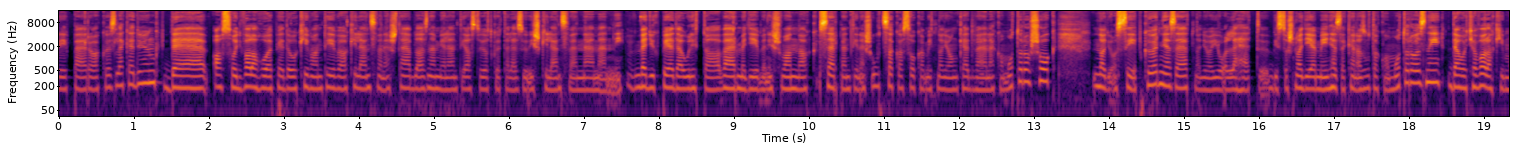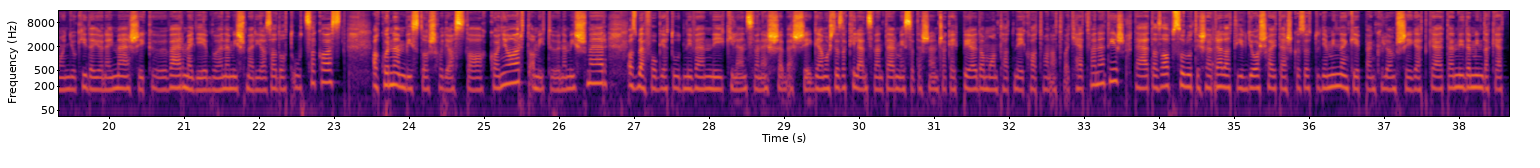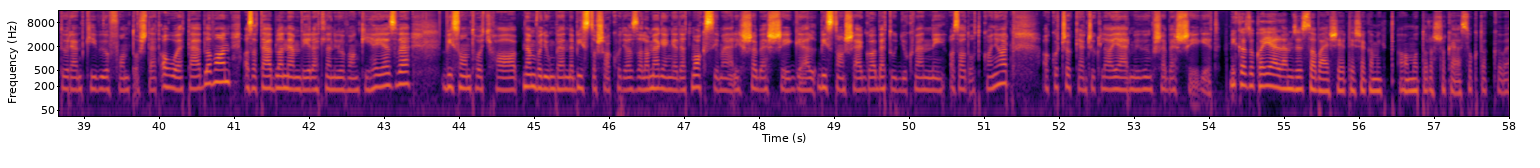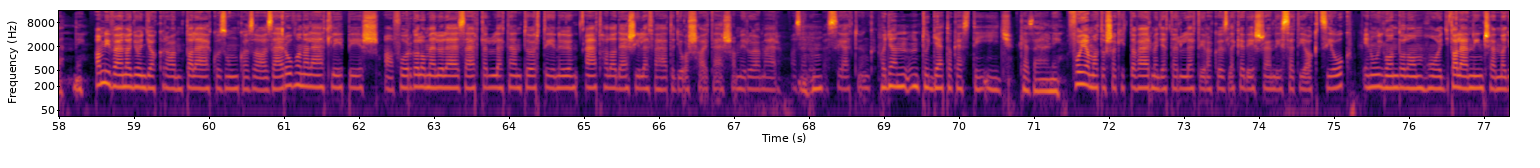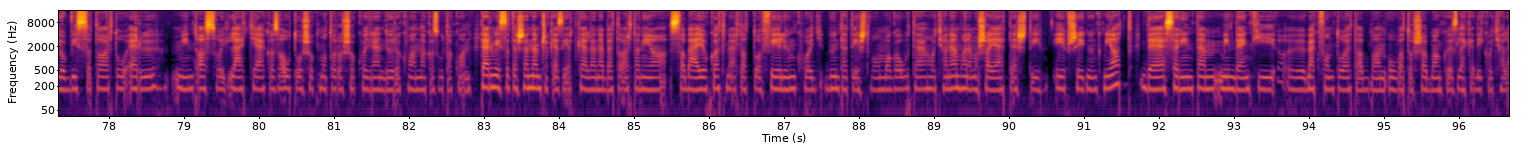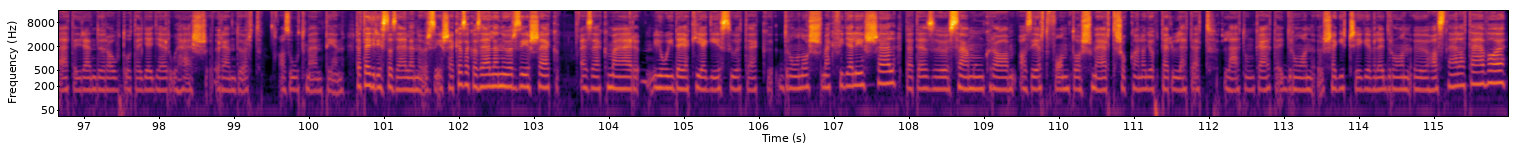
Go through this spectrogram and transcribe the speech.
motorkerékpárral közlekedünk, de az, hogy valahol például ki van téve a 90-es tábla, az nem jelenti azt, hogy ott kötelező is 90-nel menni. Vegyük például itt a Vármegyében is vannak szerpentines útszakaszok, amit nagyon kedvelnek a motorosok. Nagyon szép környezet, nagyon jól lehet biztos nagy élmény ezeken az utakon motorozni, de hogyha valaki mondjuk ide jön egy másik Vármegyéből, nem ismeri az adott útszakaszt, akkor nem biztos, hogy azt a kanyart, amit ő nem ismer, az be fogja tudni venni 90-es sebességgel. Most ez a 90 természetesen csak egy példa, mondhatnék 60-at vagy 70-et is, tehát az abszolút és a relatív gyorshajtás között ugye mindenképpen különbséget kell tenni, de mind a kettő rendkívül fontos. Tehát ahol tábla van, az a tábla nem véletlenül van kihelyezve, viszont hogyha nem vagyunk benne biztosak, hogy azzal a megengedett maximális sebességgel, biztonsággal be tudjuk venni az adott kanyart, akkor csökkentsük le a járművünk sebességét. Mik azok a jellemző szabálysértések, amik a motorosok el szoktak követni? Amivel nagyon gyakran találkozunk, az a záróvonal átlépés, a forgalom elől elzárt területen történő áthaladás, illetve hát a gyorshajtás, amiről már az előbb uh-huh. beszéltünk. Hogyan tudjátok ezt így kezelni? Folyamatosak itt a Vármegye területén a közlekedésrendészeti akciók. Én úgy gondolom, hogy talán nincsen nagyobb visszatartó erő, mint az, hogy látják az autósok, motorosok, hogy rendőrök vannak az utakon. Természetesen nem csak ezért kellene betartani a szabályokat, mert attól félünk, hogy büntetést von maga után, hogyha nem, hanem a saját testi épségünk miatt, de szerintem mindenki megfontoltabban, óvatosabban közlekedik, hogyha lát egy rendőrautót, egy egyenruhás rendőrt az út mentén. Tehát egyrészt az ellenőrzések. Ezek az ellenőrzések ezek már jó ideje kiegészültek drónos megfigyeléssel, tehát ez számunkra azért fontos, mert sokkal nagyobb területet látunk át egy drón segítségével, egy drón használatával,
